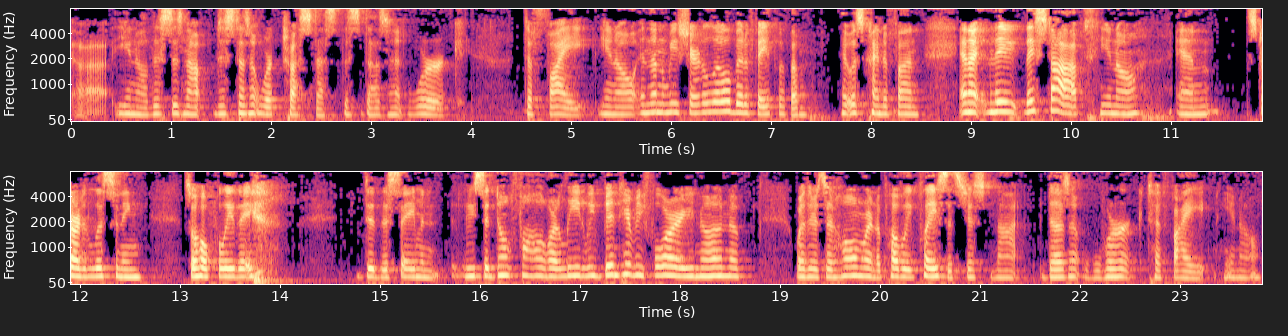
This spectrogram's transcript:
uh, you know, this is not, this doesn't work. Trust us. This doesn't work to fight, you know. And then we shared a little bit of faith with them. It was kind of fun, and I, they they stopped, you know, and started listening. So hopefully they did the same. And we said, don't follow our lead. We've been here before, you know. A, whether it's at home or in a public place, it's just not doesn't work to fight, you know.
